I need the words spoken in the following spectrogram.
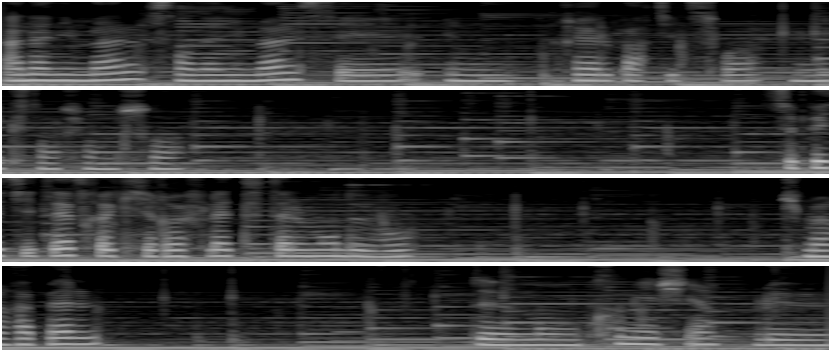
un animal, son animal, c'est une réelle partie de soi, une extension de soi. Ce petit être qui reflète tellement de vous. Je me rappelle de mon premier chien, le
